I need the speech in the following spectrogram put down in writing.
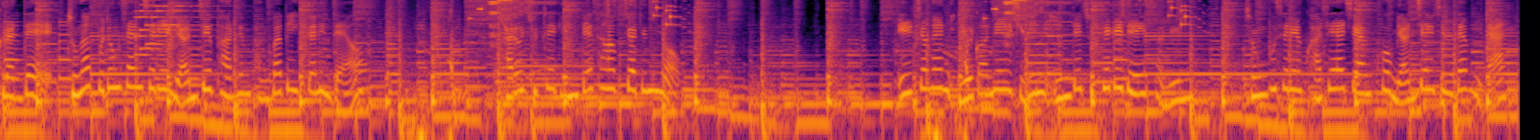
그런데 종합부동산세를 면제받는 방법이 있다는데요. 바로 주택임대사업자 등록. 일정한 요건을 지닌 임대주택에 대해서는 종부세를 과세하지 않고 면제해준답니다.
